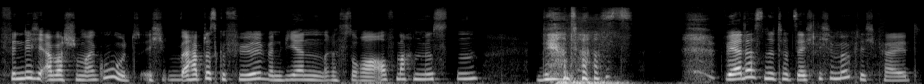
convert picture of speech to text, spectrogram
finde ich aber schon mal gut. Ich habe das Gefühl, wenn wir ein Restaurant aufmachen müssten, wäre das, wäre das eine tatsächliche Möglichkeit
